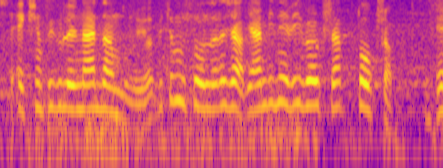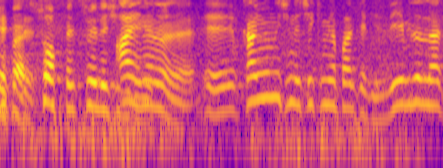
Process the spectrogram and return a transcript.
İşte action figürleri nereden buluyor? Bütün bu sorulara cevap. Yani bir nevi workshop, talk shop. Süper. Sohbet, söyleşi. Aynen öyle. Ee, kanyonun içinde çekim yaparken izleyebilirler.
